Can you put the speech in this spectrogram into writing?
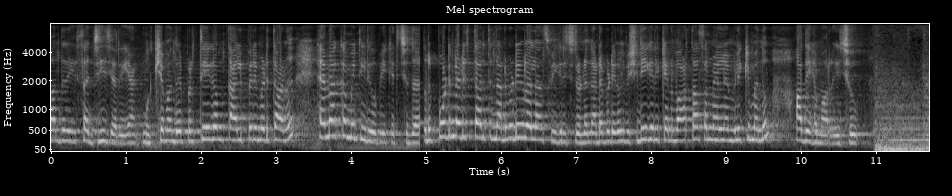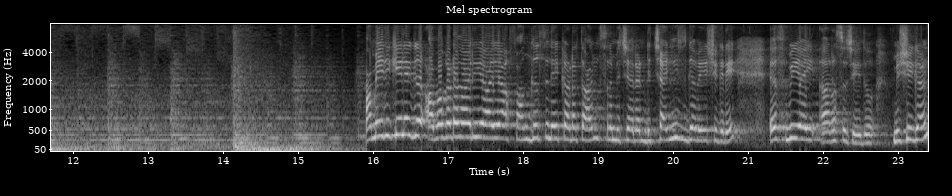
മന്ത്രി സജി ചെറിയാൻ. മുഖ്യമന്ത്രി പ്രത്യേകം താല്പര്യമെടുത്താണ് ഹെമ കമ്മിറ്റി രൂപീകരിച്ചത്. റിപ്പോർട്ടിന്റെ അടിസ്ഥാനത്തിൽ നടപടികളെല്ലാം സ്വീകരിച്ചിട്ടുണ്ട്. നടപടികൾ വിശദീകരിക്കാൻ വാർത്താ സമ്മേളനം വിളിക്കുമെന്നും അദ്ദേഹം അറിയിച്ചു. അമേരിക്കയിലേക്ക് അപകടകാരിയായ ഫംഗസിനെ കടത്താൻ ശ്രമിച്ച രണ്ട് ചൈനീസ് ഗവേഷകരെ എഫ് ബി ഐ അറസ്റ്റ് ചെയ്തു. മിഷിഗൺ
